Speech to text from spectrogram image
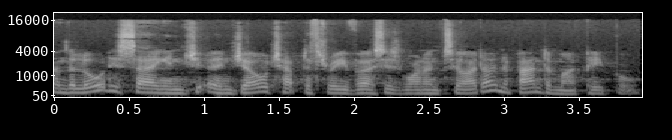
And the Lord is saying in, in Joel chapter 3, verses 1 and 2, I don't abandon my people.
